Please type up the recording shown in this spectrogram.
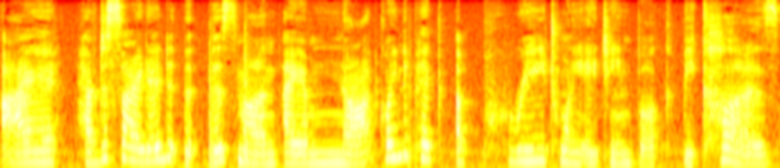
I have decided that this month I am not going to pick a pre-2018 book because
